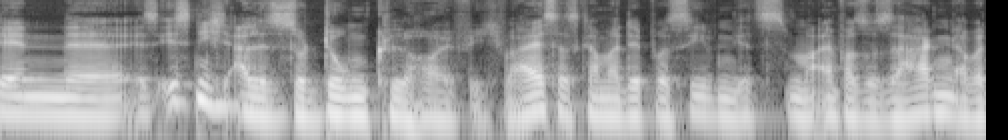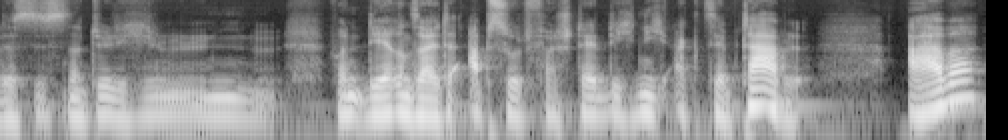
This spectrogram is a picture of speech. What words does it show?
Denn äh, es ist nicht alles so dunkel häufig. Ich weiß, das kann man Depressiven jetzt mal einfach so sagen, aber das ist natürlich äh, von deren Seite absolut verständlich nicht akzeptabel. aber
